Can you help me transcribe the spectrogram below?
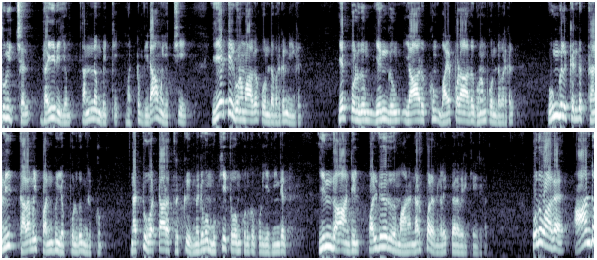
துணிச்சல் தைரியம் தன்னம்பிக்கை மற்றும் விடாமுயற்சியை இயற்கை குணமாக கொண்டவர்கள் நீங்கள். எப்பொழுதும் எங்கும் யாருக்கும் பயப்படாத குணம் கொண்டவர்கள். உங்களுக்கென்று தனி தலைமை பண்பு எப்பொழுதும் இருக்கும். நட்பு வட்டாரத்திற்கு மிகவும் முக்கியத்துவம் கொடுக்கக்கூடிய நீங்கள் இந்த ஆண்டில் பல்வேறு விதமான நற்பலன்களை பெறவிருக்கிறீர்கள். பொதுவாக ஆண்டு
